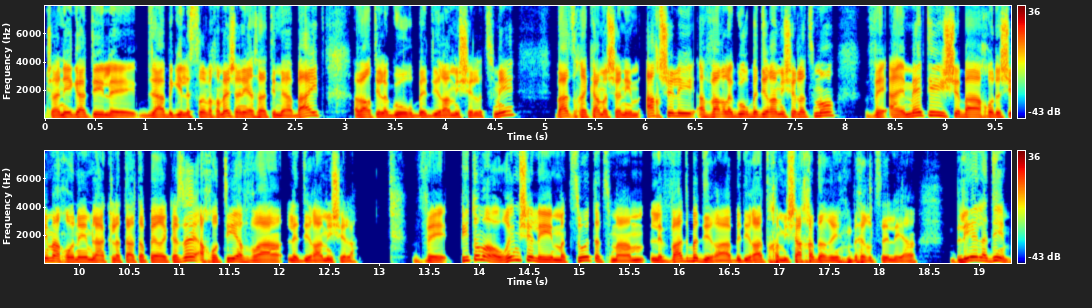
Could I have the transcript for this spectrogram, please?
כשאני הגעתי, זה היה בגיל 25, אני יצאתי מהבית, עברתי לגור בדירה משל עצמי, ואז אחרי כמה שנים אח שלי עבר לגור בדירה משל עצמו, והאמת היא שבחודשים האחרונים להקלטת הפרק הזה, אחותי עברה לדירה משלה. ופתאום ההורים שלי מצאו את עצמם לבד בדירה, בדירת חמישה חדרים בהרצליה, בלי ילדים.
